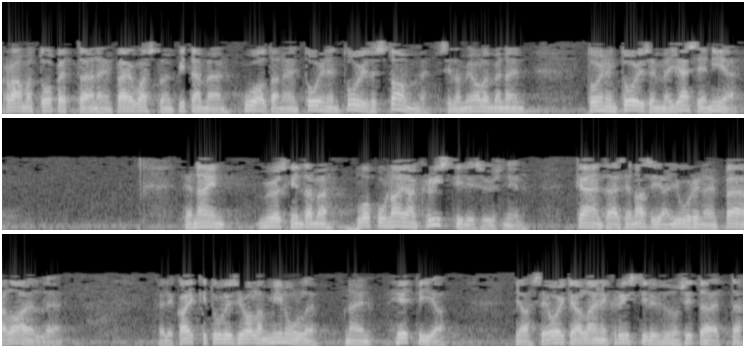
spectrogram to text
Raamattu opettaa näin päinvastoin pitämään huolta näin toinen toisestamme, sillä me olemme näin toinen toisemme jäseniä. Ja näin myöskin tämä lopun ajan kristillisyys niin kääntää sen asian juuri näin päälaelleen. Eli kaikki tulisi olla minulle näin heti ja, ja se oikeanlainen kristillisyys on sitä, että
